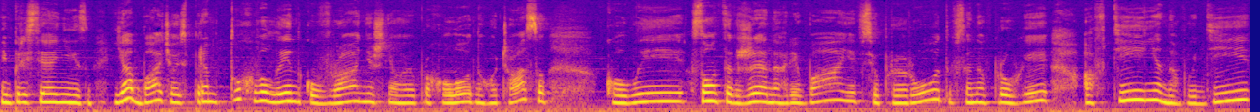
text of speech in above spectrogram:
імпресіонізм. Я бачу ось прям ту хвилинку вранішнього і прохолодного часу, коли сонце вже нагріває всю природу, все навкруги, а в тіні, на воді,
